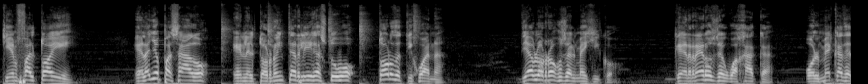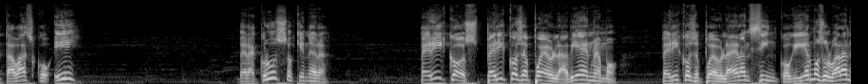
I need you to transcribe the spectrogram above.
¿Quién faltó ahí? El año pasado, en el torneo Interliga estuvo Toros de Tijuana, Diablos Rojos del México, Guerreros de Oaxaca, Olmecas de Tabasco y... ¿Veracruz o quién era? Pericos, Pericos de Puebla. Bien, Memo. Pericos de Puebla. Eran cinco. Guillermo Zulbarán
